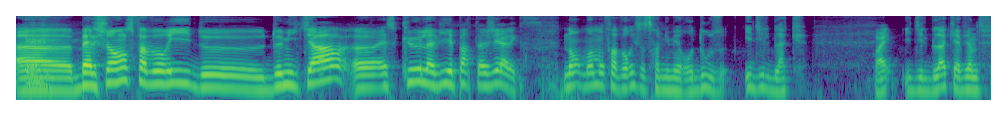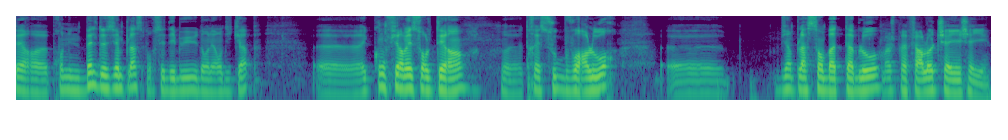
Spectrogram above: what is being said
Euh, belle chance, favori de, de Mika. Euh, est-ce que la vie est partagée, Alex? Non, moi, mon favori, ce sera le numéro 12, Idil Black. Ouais. Idil Black, elle vient de faire prendre une belle deuxième place pour ses débuts dans les handicaps. elle est confirmée sur le terrain. Euh, très souple, voire lourd. Euh, bien placé en bas de tableau. Moi, je préfère l'autre Chaillé Chaillé.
